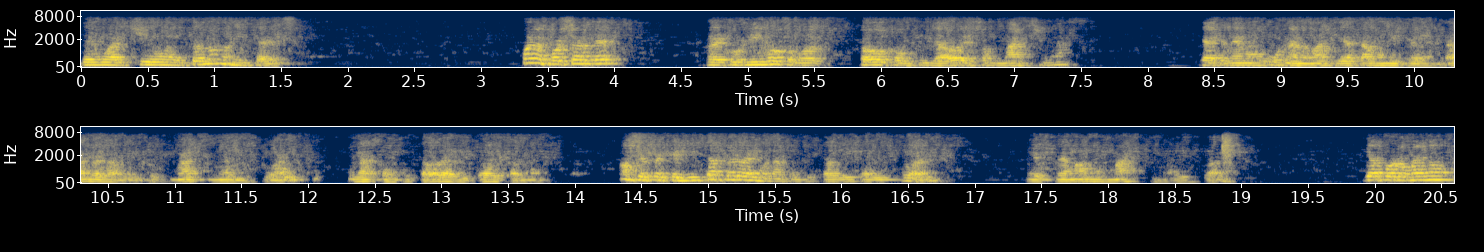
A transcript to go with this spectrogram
De un archivo editor no nos interesa. Bueno, por suerte, recurrimos, como todos compiladores son máquinas, ya tenemos una nomás, ya estamos implementando la máquina virtual, una computadora virtual también. No sé pequeñita, pero es una computadora virtual. Le llamamos máquina virtual. Ya por lo menos,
